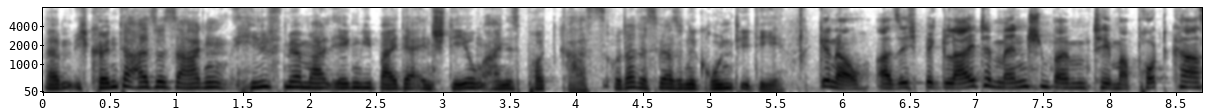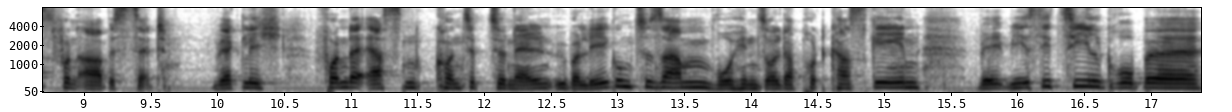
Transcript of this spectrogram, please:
Ähm, ich könnte also sagen, hilf mir mal irgendwie bei der Entstehung eines Podcasts, oder? Das wäre so eine Grundidee. Genau, also ich begleite Menschen beim Thema Podcast von A bis Z wirklich von der ersten konzeptionellen Überlegung zusammen, wohin soll der Podcast gehen, wie ist die Zielgruppe,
